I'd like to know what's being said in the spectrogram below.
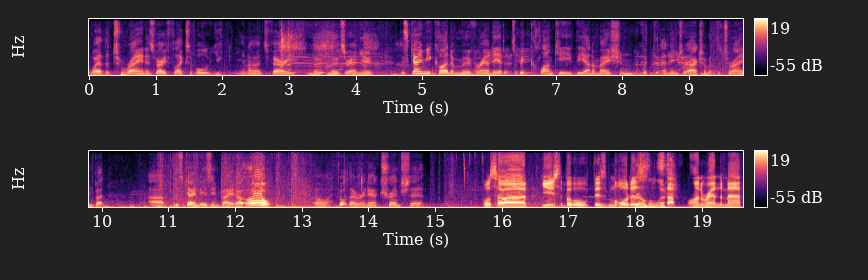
where the terrain is very flexible, you you know, it's very mo moves around you. This game, you kind of move around it. It's a bit clunky, the animation with and interaction with the terrain, but uh, this game is in beta. Oh! Oh, I thought they were in our trench there. Also, uh, usable. There's mortars the and left. stuff lying around the map.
